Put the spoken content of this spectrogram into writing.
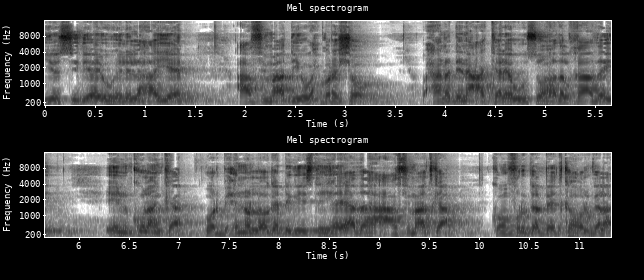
iyo sidii ay u heli lahaayeen caafimaad iyo waxbarasho waxaana dhinaca kale uu soo hadal qaaday in kulanka warbixinno looga dhageystay hay'adaha caafimaadka koonfur galbeed ka howlgala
